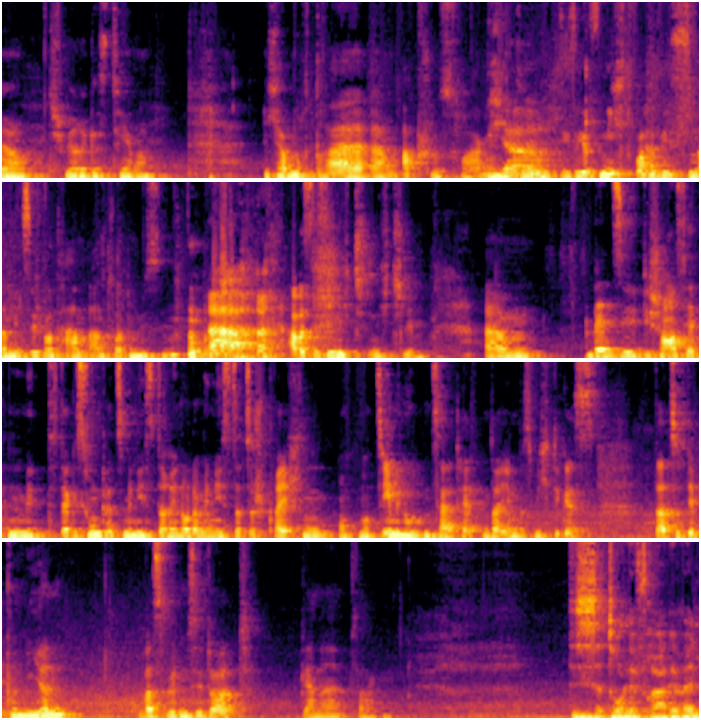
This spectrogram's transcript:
Ja, schwieriges Thema. Ich habe noch drei ähm, Abschlussfragen, ja. die, die, Sie jetzt nicht vorher wissen, damit Sie spontan antworten müssen. Ah. Aber sie sind nicht, nicht schlimm. Ähm, wenn Sie die Chance hätten, mit der Gesundheitsministerin oder Minister zu sprechen und nur zehn Minuten Zeit hätten, da irgendwas Wichtiges da zu deponieren, was würden Sie dort gerne sagen? Das ist eine tolle Frage, weil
